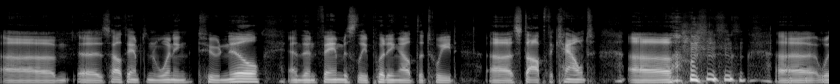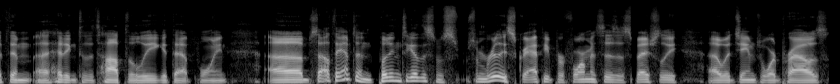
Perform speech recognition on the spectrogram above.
Um, uh, Southampton winning 2 0, and then famously putting out the tweet, uh, Stop the count, uh, uh with them uh, heading to the top of the league at that point. Um, Southampton putting together some some really scrappy performances, especially uh, with James Ward Prowse.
